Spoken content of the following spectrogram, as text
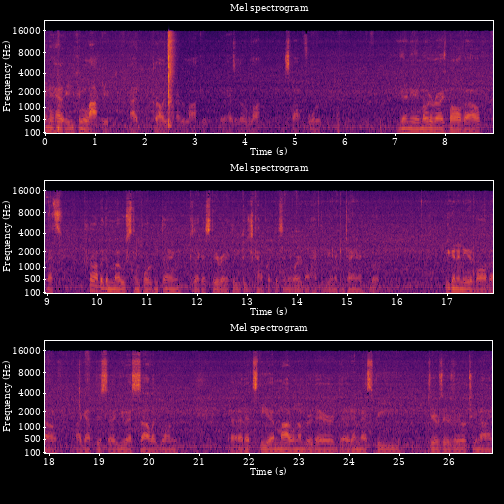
And it has, you can lock it. I probably won't ever lock it, but it has a little lock spot for it. You're going to need a motorized ball valve, and that's probably the most important thing, because I guess theoretically you could just kind of put this anywhere, it don't have to be in a container, but you're going to need a ball valve. I got this uh, US solid one. Uh, that's the uh, model number there, that MSV 00029.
